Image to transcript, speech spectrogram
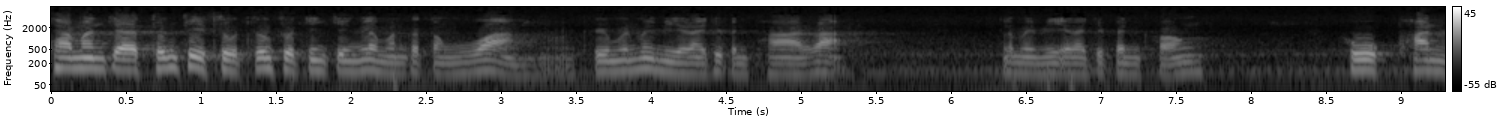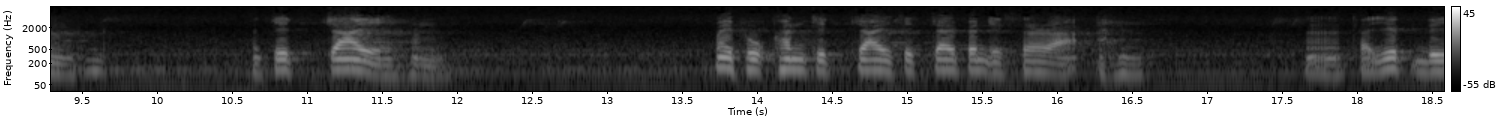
ถ้ามันจะถึงที่สุดสูงสุดจริง ๆ แล้วมันก็ต้องว่าง คือมันไม่มีอะไรที่เป็นภาระ และไม่มีอะไรที่เป็นของ ผูกพันจิตใจ ไม่ผูกพันจิตใจ จิตใจเป็นอิสระถ้ายึดดี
